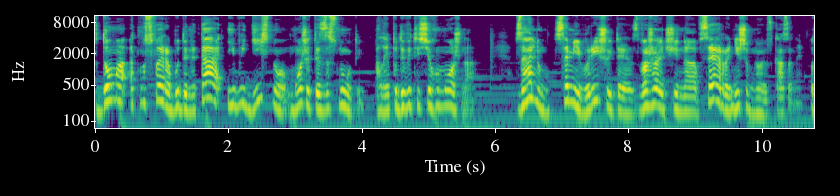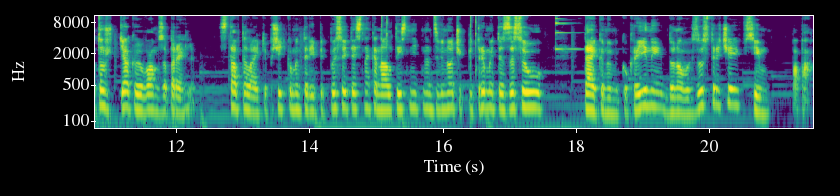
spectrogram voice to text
вдома атмосфера буде не та, і ви дійсно можете заснути. Але подивитись його можна. В загальному самі вирішуйте, зважаючи на все раніше мною сказане. Отож, дякую вам за перегляд. Ставте лайки, пишіть коментарі, підписуйтесь на канал, тисніть на дзвіночок, підтримуйте ЗСУ та економіку країни. До нових зустрічей, всім па-па!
